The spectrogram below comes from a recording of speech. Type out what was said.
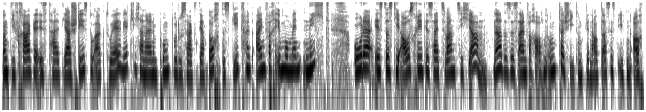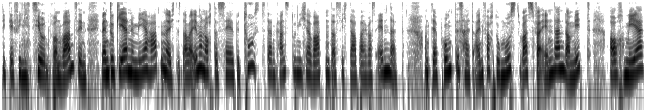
Und die Frage ist halt, ja, stehst du aktuell wirklich an einem Punkt, wo du sagst, ja doch, das geht halt einfach im Moment nicht? Oder ist das die Ausrede seit 20 Jahren? Na, das ist einfach auch ein Unterschied. Und genau das ist eben auch die Definition von Wahnsinn. Wenn du gerne mehr haben möchtest, aber immer noch dasselbe tust, dann kannst du nicht erwarten, dass sich dabei was ändert. Und der Punkt ist halt einfach, du musst was verändern, damit auch mehr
